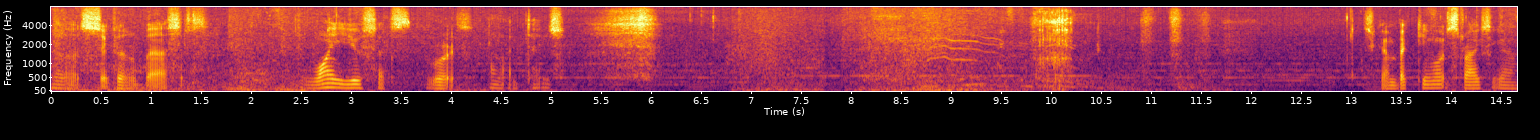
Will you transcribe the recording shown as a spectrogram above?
Uh, sick little bastard. Why use such words? Oh my days. Let's go back teamwork strikes again.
